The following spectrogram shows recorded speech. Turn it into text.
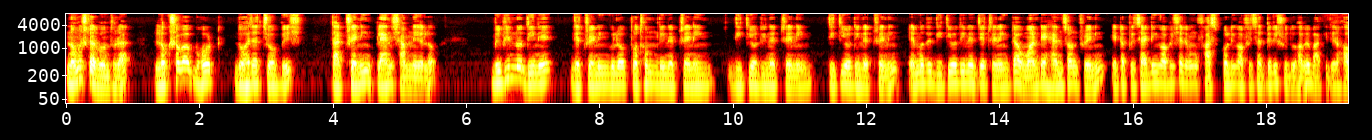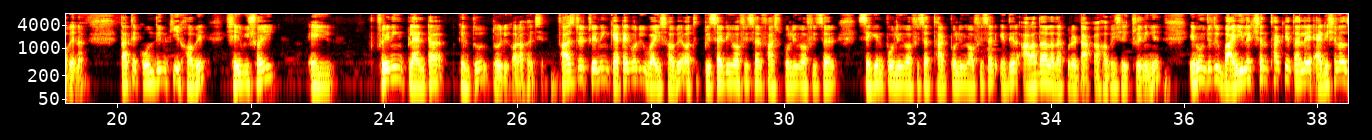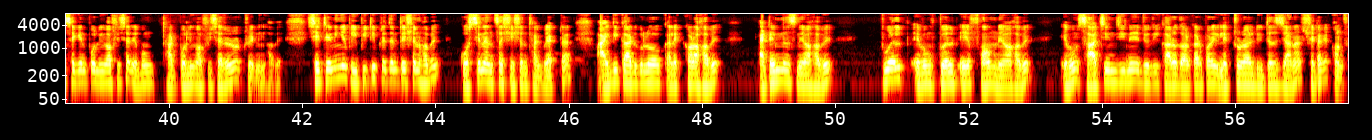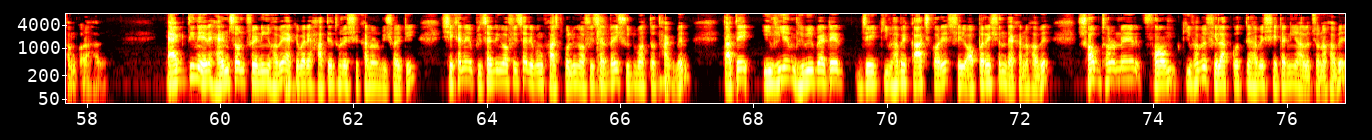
নমস্কার বন্ধুরা, লোকসভা ভোট দু হাজার চব্বিশ, তার ট্রেনিং প্ল্যান সামনে এলো। বিভিন্ন দিনে যে ট্রেনিংগুলো, প্রথম দিনের ট্রেনিং, দ্বিতীয় দিনের ট্রেনিং, তৃতীয় দিনের ট্রেনিং, এর মধ্যে দ্বিতীয় দিনের যে ট্রেনিংটা one day hands on training এটা প্রিসাইডিং অফিসার এবং ফার্স্ট পোলিং অফিসারদেরই শুধু হবে, বাকিদের হবে না। তাতে কোন দিন কি হবে, সেই বিষয়েই এই ট্রেনিং প্ল্যানটা কিন্তু তৈরি করা হয়েছে। First day training category wise হবে, অর্থাৎ presiding officer first polling officer second polling officer third polling officer এদের আলাদা আলাদা করে ডাকা হবে সেই ট্রেনিং এ। এবং যদি বাই ইলেকশন থাকে, তাহলে অ্যাডিশনাল সেকেন্ড পোলিং অফিসার এবং থার্ড পোলিং অফিসারেরও ট্রেনিং হবে। সেই ট্রেনিং এ পিপিটি প্রেজেন্টেশন হবে কোশ্চেন অ্যান্সার সেশন থাকবে একটা আইডি কার্ডগুলো কালেক্ট করা হবে অ্যাটেন্ডেন্স নেওয়া হবে টুয়েলভ এবং টুয়েলভ এ ফর্ম নেওয়া হবে। এবং সার্চ ইঞ্জিনে যদি কারও দরকার পড়ে ইলেকট্রোরাল ডিটেলস জানার, সেটাকে কনফার্ম করা হবে। একদিনের হ্যান্ডস অন ট্রেনিং হবে একেবারে হাতে ধরে শেখানোর বিষয়টি। সেখানে প্রিসাইডিং অফিসার এবং ফার্স্ট পোলিং অফিসাররাই শুধুমাত্র থাকবেন। তাতে ইভিএম ভিভিপ্যাটের যে কীভাবে কাজ করে, সেই অপারেশন দেখানো হবে। সব ধরনের ফর্ম কীভাবে ফিল আপ করতে হবে, সেটা নিয়ে আলোচনা হবে।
